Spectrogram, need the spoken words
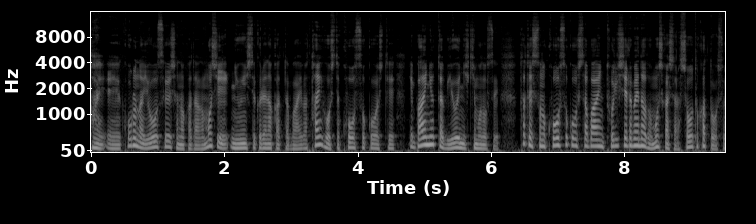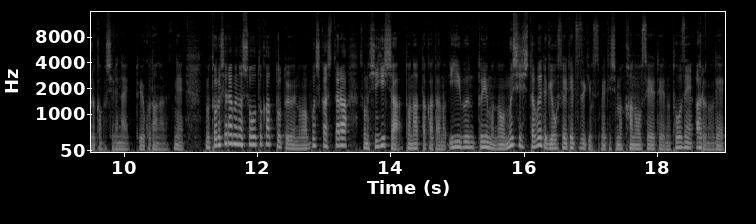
はい、えー、コロナ陽性者の方がもし入院してくれなかった場合は逮捕して拘束をしてで場合によっては病院に引き戻す。ただしその拘束をした場合に取り調べなどもしかしたらショートカットをするかもしれないということなんですね。でも取り調べのショートカットというのはもしかしたらその被疑者となった方の言い分というものを無視した上で行政手続きを進めてしまう可能性というのは当然あるので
